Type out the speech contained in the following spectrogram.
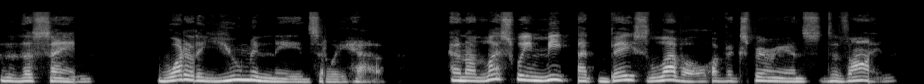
the same. What are the human needs that we have? And unless we meet that base level of experience design,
